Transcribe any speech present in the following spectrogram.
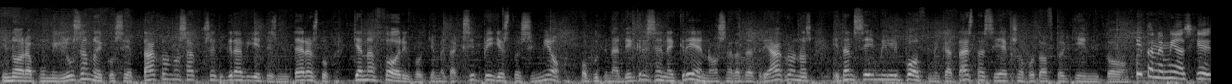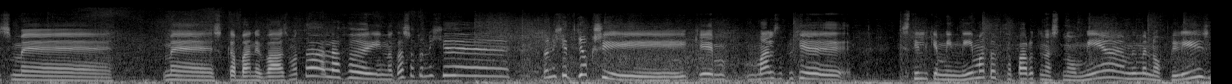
Την ώρα που μιλούσαν, ο 27χρονο άκουσε την κραυγή της μητέρας του και ένα θόρυβο και μεταξύ πήγε στο σημείο όπου την αντίκρισε νεκρή ενώ ο 43χρονο ήταν σε ημιλιπόθυμη κατάσταση έξω από το αυτοκίνητο. Ήταν μια σχέση με με σκαμπανεβάσματα, αλλά η Νατάσα τον είχε, τον είχε διώξει και μάλιστα του είχε στείλει και μηνύματα ότι θα πάρω την αστυνομία, μην με ενοχλείς.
